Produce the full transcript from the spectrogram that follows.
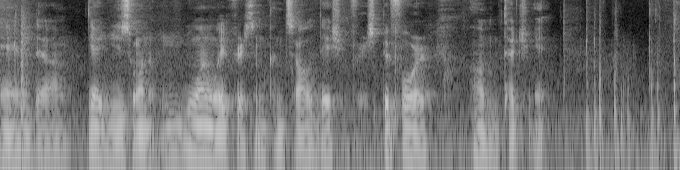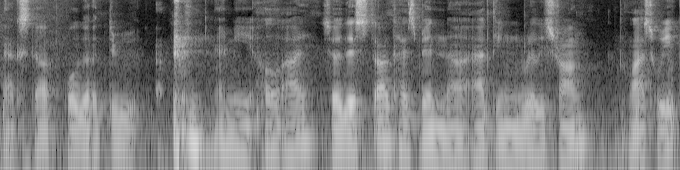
and uh, yeah you just want to you want to wait for some consolidation first before um, touching it. Next up we'll go through meli so this stock has been uh, acting really strong last week.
